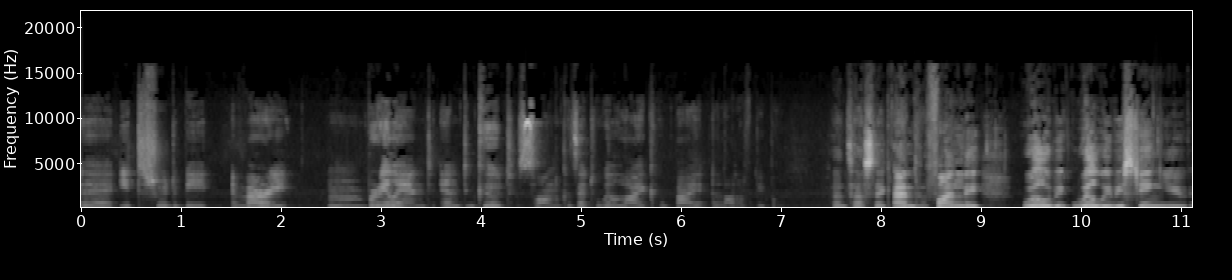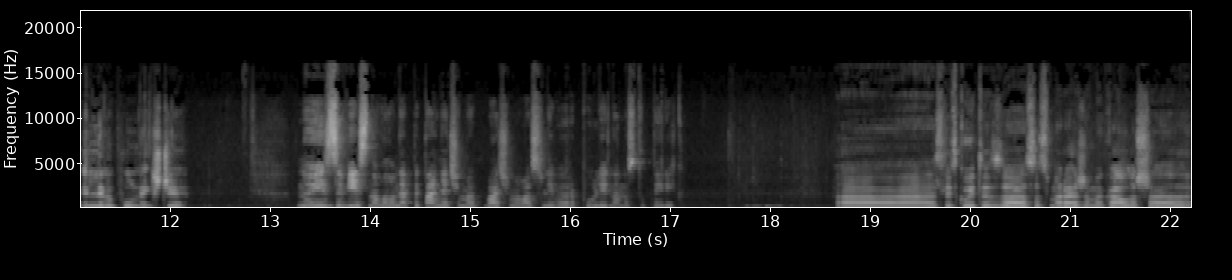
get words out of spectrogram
uh, it should be a very mm, brilliant and good song that will like by a lot of people. Fantastic. And finally, will we will we be seeing you in Liverpool next year? Ну і звісно, головне питання, чи ми побачимо вас у Ліверпулі на наступний рік. Слідкуйте за соцмережами Калуша,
